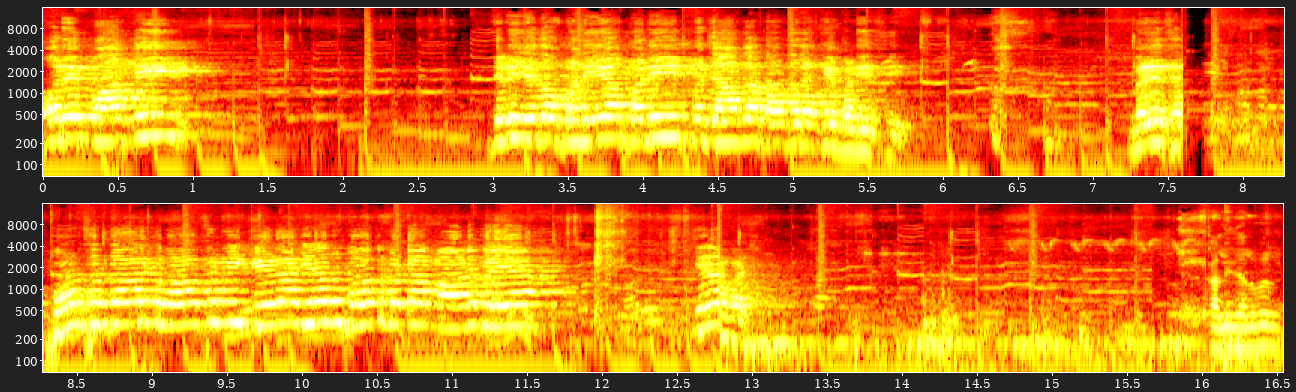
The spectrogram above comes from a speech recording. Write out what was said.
ਔਰ ਇਹ ਪਾਰਟੀ ਜਿਹੜੀ ਜਦੋਂ ਬਣੀ ਆ ਬੜੀ ਪੰਜਾਬ ਦਾ ਦਰਦ ਲੈ ਕੇ ਬਣੀ ਸੀ। ਮੇਰੇ ਹੁਣ ਸਰਦਾਰ ਕਮਾਲ ਸਿੰਘ ਜੀ ਖੇੜਾ ਜਿਨ੍ਹਾਂ ਨੂੰ ਬਹੁਤ ਵੱਡਾ ਮਾਣ ਮਿਲਿਆ। ਜਿਹੜਾ ਅਕਾਲੀ ਦਲ ਵੱਲ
